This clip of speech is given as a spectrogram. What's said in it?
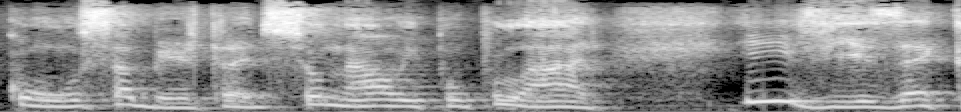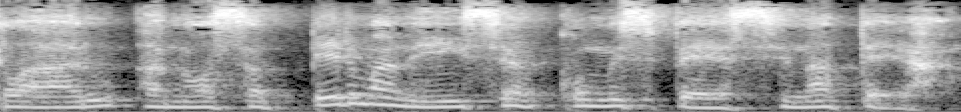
com o saber tradicional e popular e visa, é claro, a nossa permanência como espécie na Terra.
